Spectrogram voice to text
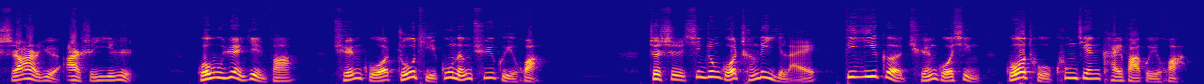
十二月二十一日，国务院印发《全国主体功能区规划》，这是新中国成立以来第一个全国性国土空间开发规划。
